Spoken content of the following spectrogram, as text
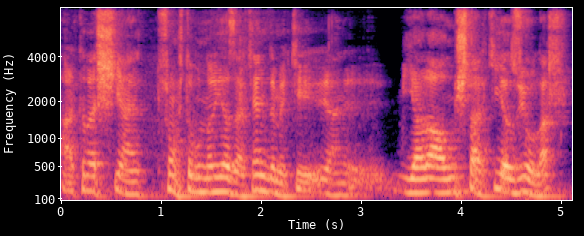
arkadaş yani sonuçta bunları yazarken demek ki yani yara almışlar ki yazıyorlar.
